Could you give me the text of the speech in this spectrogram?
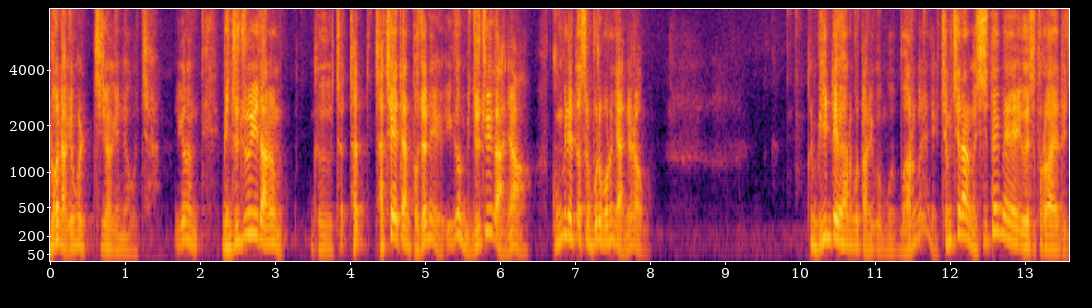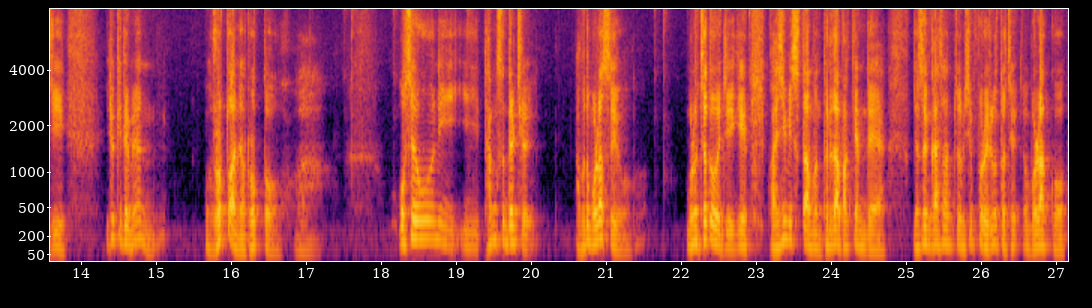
누가 나경을 지지하겠냐고, 참. 이거는 민주주의라는 그 자, 자체에 대한 도전이에요. 이건 민주주의가 아니야. 국민의 뜻을 물어보는 게 아니라고. 그럼 미인대회 하는 것도 아니고 뭐, 뭐 하는 거냐. 정치라는 건 시스템에 의해서 돌아가야 되지. 이렇게 되면 로또 아니야, 로또. 와. 오세훈이 당선될지 아무도 몰랐어요. 물론 저도 이제 이게 관심이 있었다면 들여다 봤겠는데 여성 가산점 10% 이런 것도 몰랐고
